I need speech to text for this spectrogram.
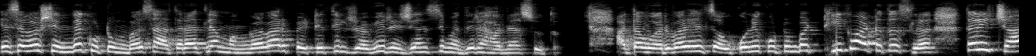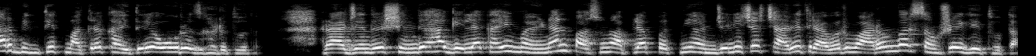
हे सगळं शिंदे कुटुंब साताऱ्यातल्या मंगळवार पेठेतील रवी रेजन्सी मध्ये राहण्यास होतं. आता वरवर हे चौकोनी कुटुंब ठीक वाटत असलं तरी चार भिंतीत मात्र काहीतरी औरच घडत होतं. राजेंद्र शिंदे हा गेल्या काही महिन्यांपासून आपल्या पत्नी अंजलीच्या चारित्र्यावर वारंवार संशय घेत होता.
